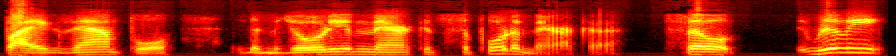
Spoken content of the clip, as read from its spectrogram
by example, the majority of Americans support America. So really,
